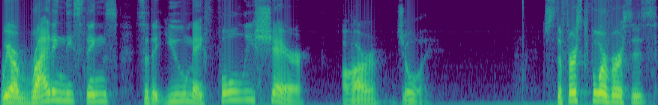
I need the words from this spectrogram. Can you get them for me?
We are writing these things so that you may fully share our joy. Just the first four verses,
